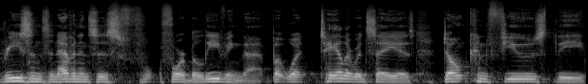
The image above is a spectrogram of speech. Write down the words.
reasons and evidences f- for believing that, but what Taylor would say is, don't confuse the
